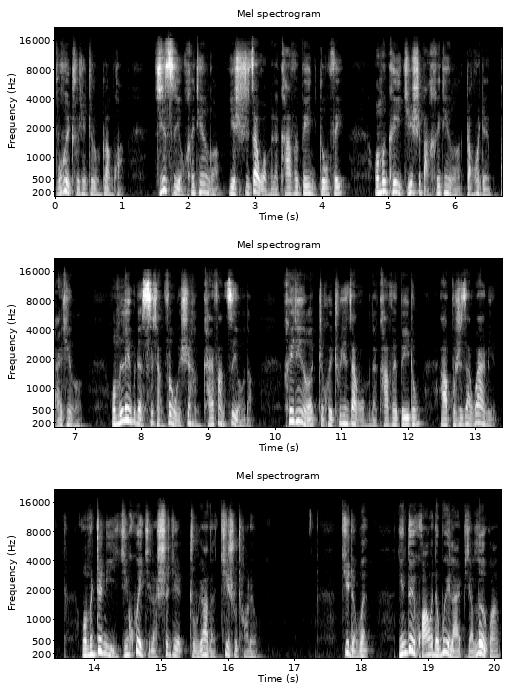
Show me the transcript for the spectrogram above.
不会出现这种状况。即使有黑天鹅，也是在我们的咖啡杯里中飞。我们可以及时把黑天鹅转换成白天鹅。我们内部的思想氛围是很开放自由的。黑天鹅只会出现在我们的咖啡杯中，而不是在外面。我们这里已经汇集了世界主要的技术潮流。”记者问：“您对华为的未来比较乐观，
